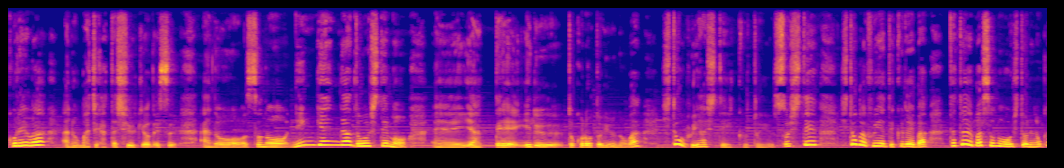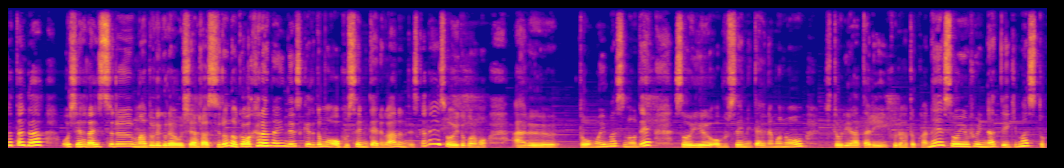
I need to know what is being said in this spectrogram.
これはあの間違った宗教です。あのその人間がどうしても、えー、やっているところというのは人を増やしていくという。そして人が増えてくれば例えばそのお一人の方がお支払いする、まあ、どれぐらいお支払いするのかわからないんですけれどもお布施みたいのがあるんですかね。そういうところもあると思いますのでそういうお布施みたいなものを1人当たりいくらとかねそういうふうになっていきますと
